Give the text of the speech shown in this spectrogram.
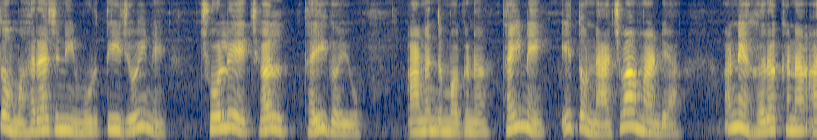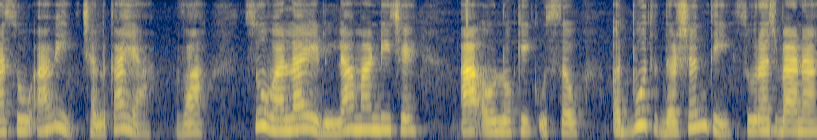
તો મહારાજની મૂર્તિ જોઈને છોલે છલ થઈ ગયું. આનંદમગ્ન થઈને એ તો નાચવા માંડ્યા અને હરખના આંસુ આવી છલકાયા. વાહ, શું વાલાએ લીલા માંડી છે? આ અલૌકિક ઉત્સવ અદ્ભુત દર્શનથી સૂરજબાના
